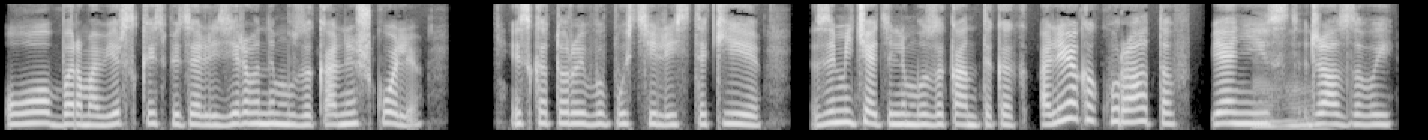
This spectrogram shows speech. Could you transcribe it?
о Бармавирской специализированной музыкальной школе, из которой выпустились такие замечательные музыканты, как Олег Акуратов, пианист Мгм. джазовый,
